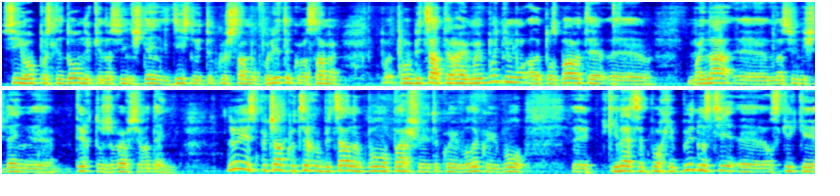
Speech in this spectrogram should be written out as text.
всі його послідовники на сьогоднішній день здійснюють таку ж саму політику, а саме пообіцяти рай в майбутньому, але позбавити е, майна е, на сьогоднішній день е, тих, хто живе в сьогоденні. Ну і спочатку цих обіцянок було першою такою великою було кінець епохи бідності, оскільки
